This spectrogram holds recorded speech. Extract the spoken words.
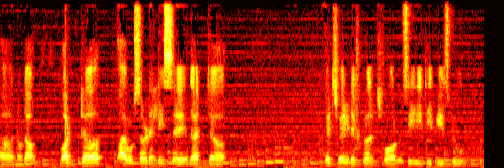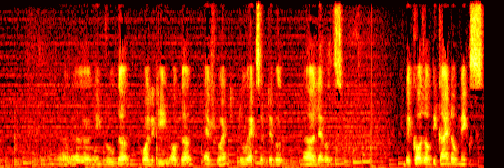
uh, no doubt. But uh, I would certainly say that uh, it's very difficult for CETPs to improve the quality of the effluent to acceptable uh, levels. Because of the kind of mix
